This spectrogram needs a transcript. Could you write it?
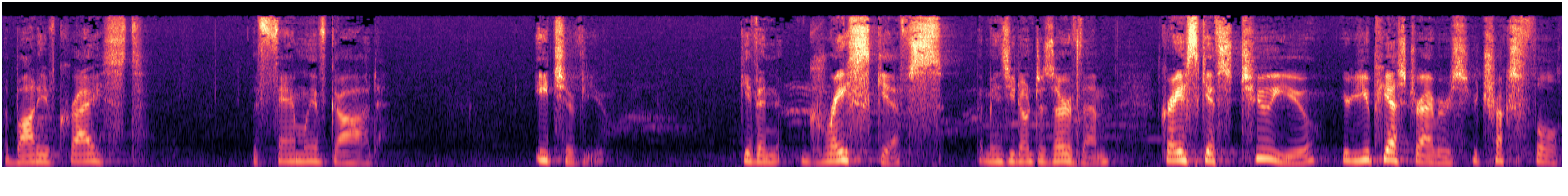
The body of Christ, the family of God, each of you, given grace gifts, that means you don't deserve them, grace gifts to you, your UPS drivers, your truck's full,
